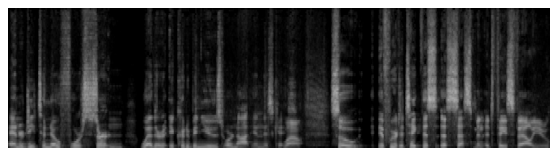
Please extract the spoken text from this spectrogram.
energy to know for certain whether it could have been used or not in this case. Wow. So if we were to take this assessment at face value,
